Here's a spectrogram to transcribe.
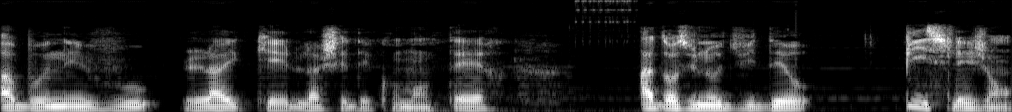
Abonnez-vous, likez, lâchez des commentaires. À dans une autre vidéo. Peace les gens.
